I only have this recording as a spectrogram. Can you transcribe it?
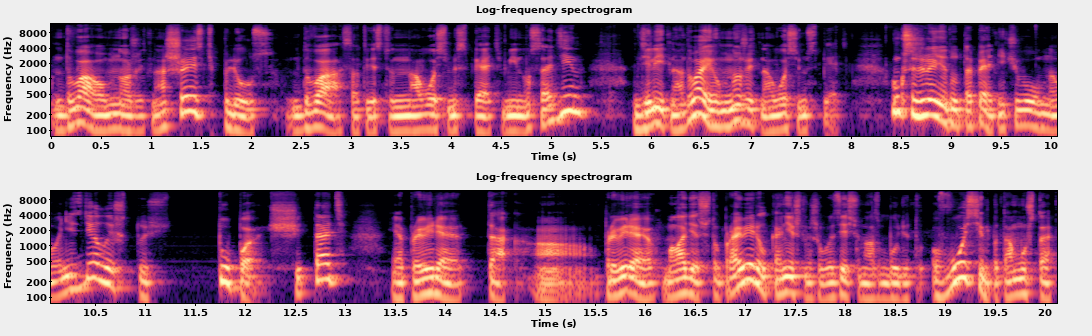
2 умножить на 6 плюс 2, соответственно, на 85 минус 1, делить на 2 и умножить на 85. Ну, к сожалению, тут опять ничего умного не сделаешь, то есть тупо считать. Я проверяю так, а, проверяю. Молодец, что проверил. Конечно же, вот здесь у нас будет 8, потому что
